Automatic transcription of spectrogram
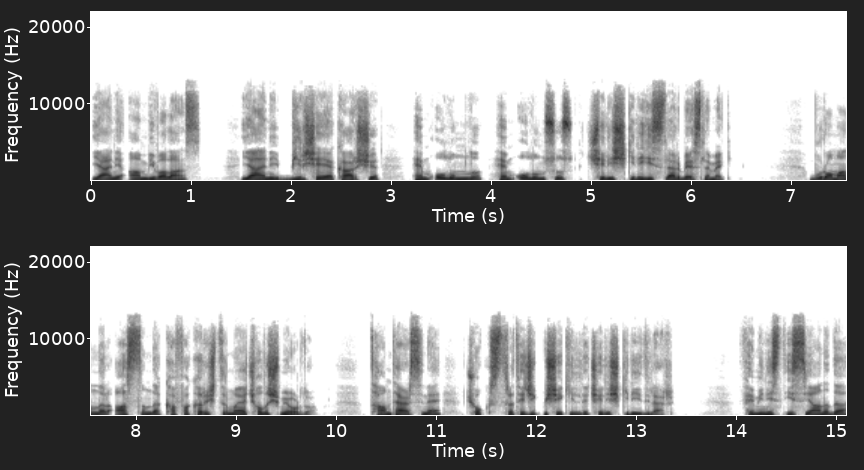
yani ambivalans. Yani bir şeye karşı hem olumlu hem olumsuz çelişkili hisler beslemek. Bu romanlar aslında kafa karıştırmaya çalışmıyordu. Tam tersine çok stratejik bir şekilde çelişkiliydiler. Feminist isyanı da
